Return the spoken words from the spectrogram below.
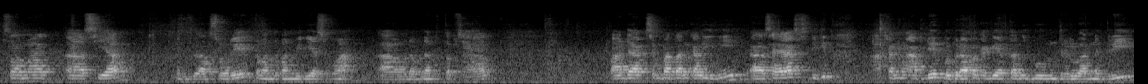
Selamat uh, siang menjelang sore teman-teman media semua. Mudah-mudahan tetap sehat. Pada kesempatan kali ini saya sedikit akan mengupdate beberapa kegiatan Ibu Menteri Luar Negeri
